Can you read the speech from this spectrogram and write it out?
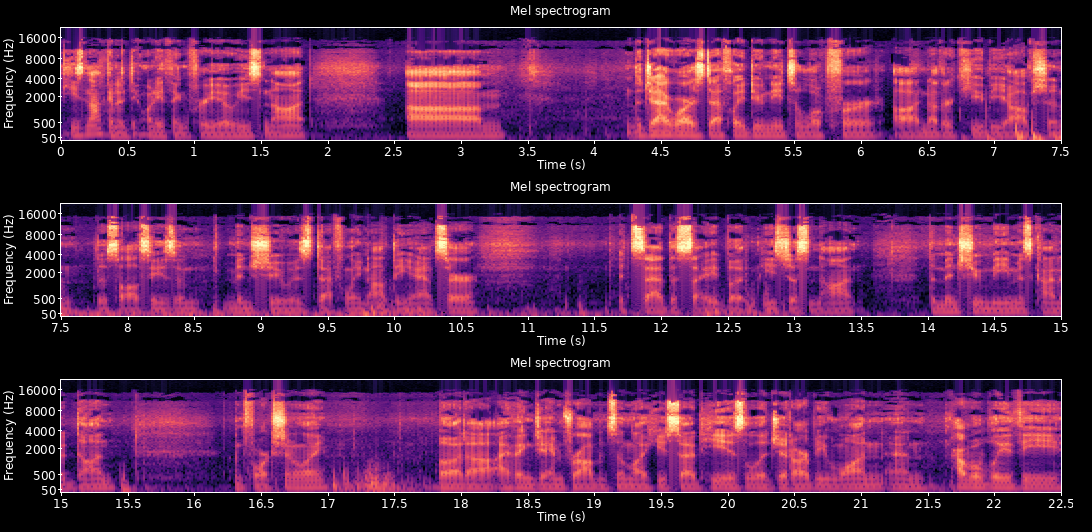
He's not going to do anything for you. He's not. Um, the Jaguars definitely do need to look for uh, another QB option this offseason. Minshew is definitely not the answer. It's sad to say, but he's just not. The Minshew meme is kind of done, unfortunately. But uh, I think James Robinson, like you said, he is a legit RB one and probably the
